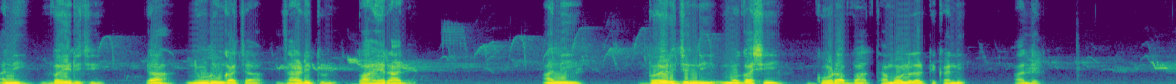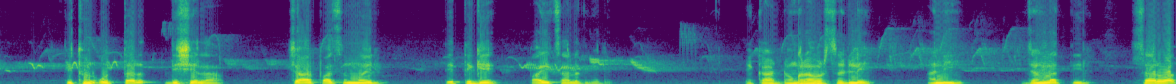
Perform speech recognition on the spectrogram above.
आणि बहिरजी त्या निवडुंगाच्या झाडीतून बाहेर आले. आणि बहिरजींनी मगाशी घोडा बा थांबवलेल्या ठिकाणी आले. तिथून उत्तर दिशेला चार पाच मैल ते तिघे पायी चालत गेले. एका डोंगरावर चढले आणि जंगलातील सर्वात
